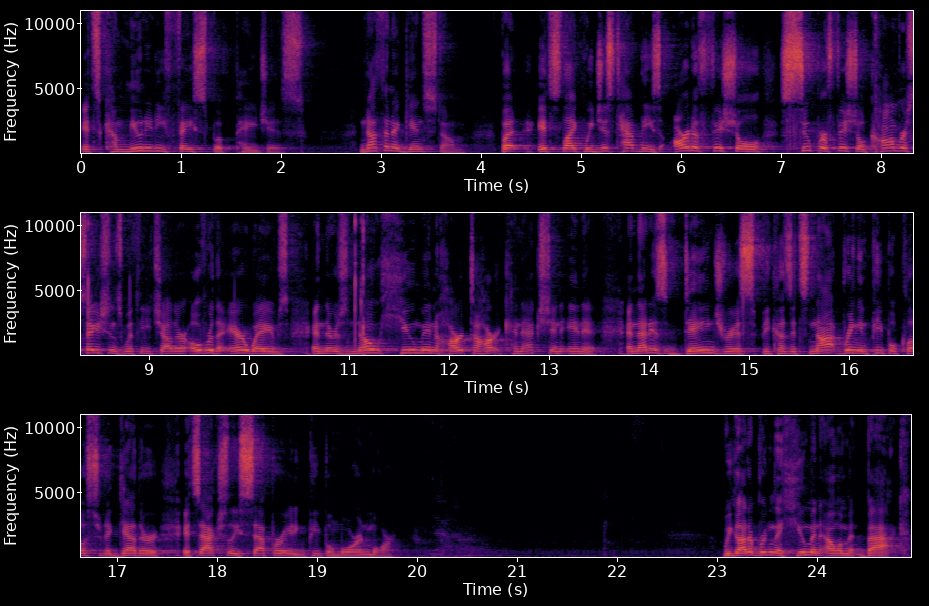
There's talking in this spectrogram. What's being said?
it's community Facebook pages. Nothing against them. But it's like we just have these artificial, superficial conversations with each other over the airwaves, and there's no human heart to heart connection in it. And that is dangerous because it's not bringing people closer together, it's actually separating people more and more. We got to bring the human element back.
